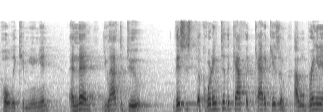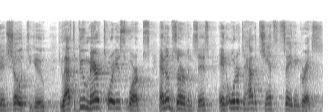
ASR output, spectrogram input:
Holy Communion. And then you have to do this is according to the Catholic Catechism. I will bring it in and show it to you. You have to do meritorious works and observances in order to have a chance at saving grace.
